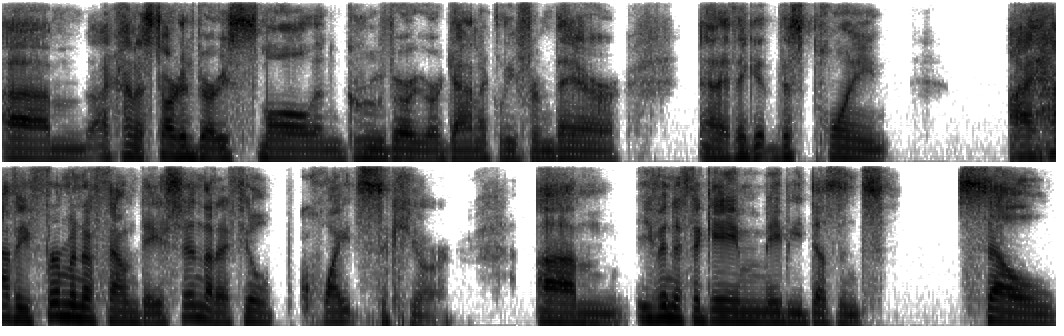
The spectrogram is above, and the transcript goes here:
Um, i kind of started very small and grew very organically from there. And i think at this point i have a firm enough foundation that i feel quite secure. Um, even if a game maybe doesn't sell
